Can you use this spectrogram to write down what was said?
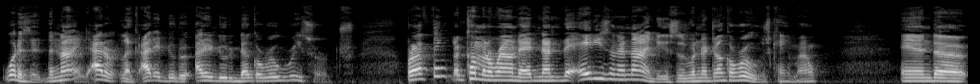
what is it the nine? I don't like I didn't do the I didn't do the Dunkaroo research, but I think they're coming around at the eighties and the nineties is when the Dunkaroos came out, and uh,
